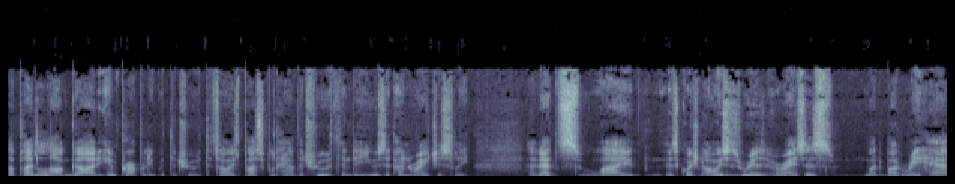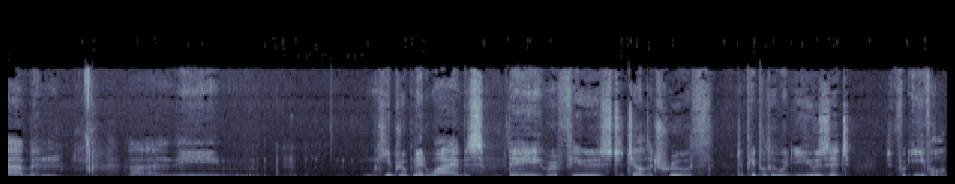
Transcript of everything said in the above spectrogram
apply the law of God improperly with the truth. It's always possible to have the truth and to use it unrighteously. Uh, that's why this question always arises what about Rahab and uh, the Hebrew midwives? They refused to tell the truth to people who would use it for evil.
